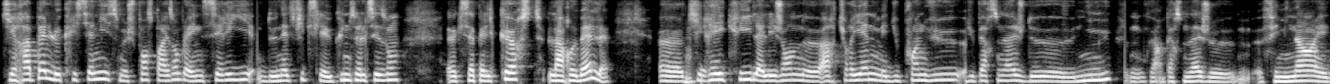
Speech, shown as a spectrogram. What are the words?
qui rappellent le christianisme. Je pense par exemple à une série de Netflix qui a eu qu'une seule saison, qui s'appelle Cursed, la rebelle, euh, qui réécrit la légende arthurienne, mais du point de vue du personnage de Nimu, donc un personnage euh, féminin et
